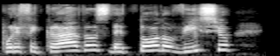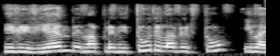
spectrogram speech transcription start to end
purificados de todo vicio y viviendo en la plenitud de la virtud y la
